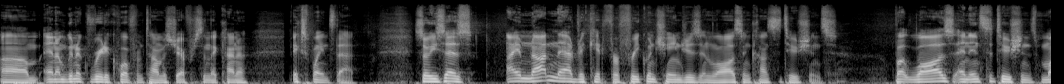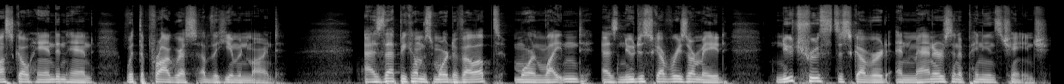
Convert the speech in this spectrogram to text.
Um, and I'm going to read a quote from Thomas Jefferson that kind of explains that. So he says, I am not an advocate for frequent changes in laws and constitutions, but laws and institutions must go hand in hand with the progress of the human mind. As that becomes more developed, more enlightened, as new discoveries are made, new truths discovered, and manners and opinions change,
